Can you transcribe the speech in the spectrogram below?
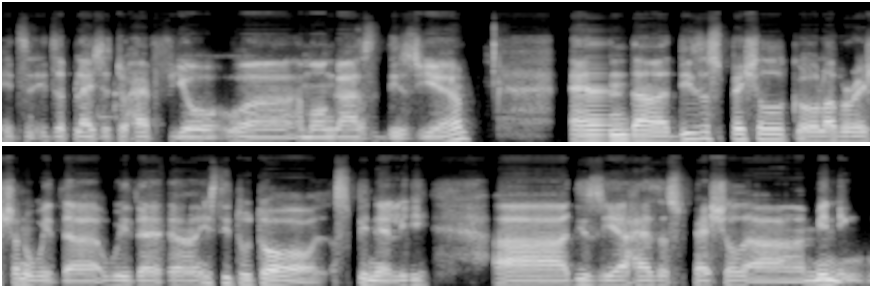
It's, it's a pleasure to have you uh, among us this year. And uh, this special collaboration with, uh, with the Istituto Spinelli. this year has a special meaning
